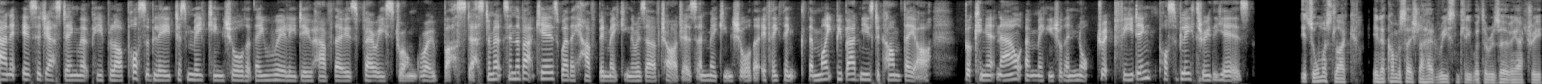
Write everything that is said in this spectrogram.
And it is suggesting that people are possibly just making sure that they really do have those very strong, robust estimates in the back years where they have been making the reserve charges and making sure that if they think there might be bad news to come, they are booking it now and making sure they're not drip feeding possibly through the years. It's almost like in a conversation I had recently with a reserving actuary,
